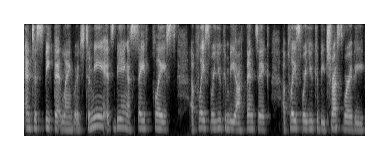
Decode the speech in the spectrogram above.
and to speak that language. To me, it's being a safe place, a place where you can be authentic, a place where you can be trustworthy.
